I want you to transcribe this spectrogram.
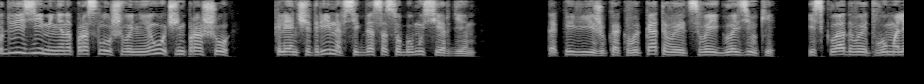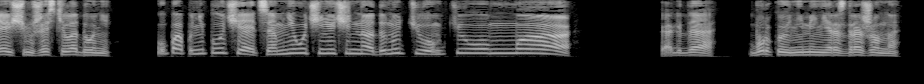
«Подвези меня на прослушивание, очень прошу!» Клянчит Рина всегда с особым усердием так и вижу, как выкатывает свои глазюки и складывает в умоляющем жесте ладони. «У папы не получается, а мне очень-очень надо, ну Тём, Тёма!» «Когда?» — буркую не менее раздраженно.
